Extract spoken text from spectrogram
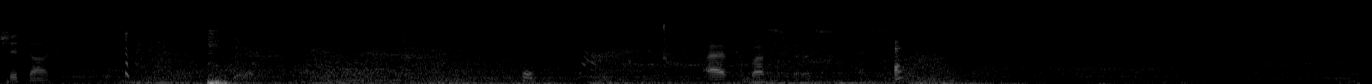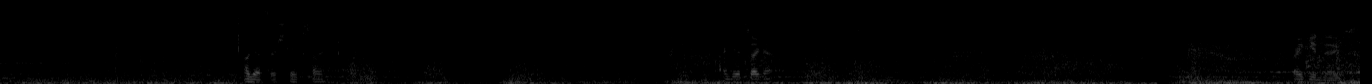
shit talk. I have combust for this. Thanks. Okay. I'll first kick, sorry. I get second. Making nice.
